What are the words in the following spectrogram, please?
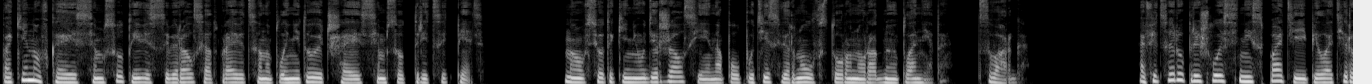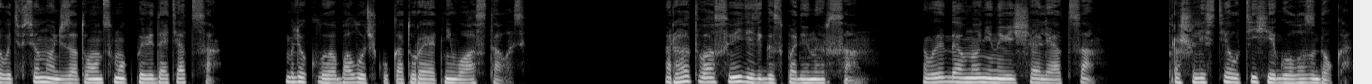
Покинув КС-700, Ивис собирался отправиться на планетоид ШАЭС-735. Но все таки не удержался и на полпути свернул в сторону родной планеты — Цварга. Офицеру пришлось не спать и пилотировать всю ночь, зато он смог повидать отца, блеклую оболочку, которая от него осталась. «Рад вас видеть, господин Ирсан. Вы давно не навещали отца», — прошелестел тихий голос Дока.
